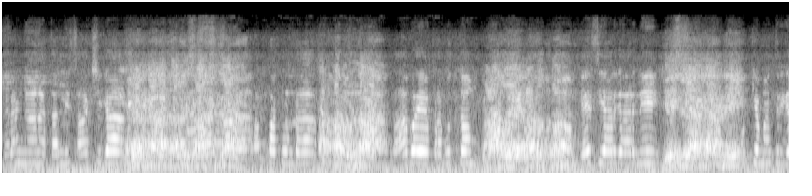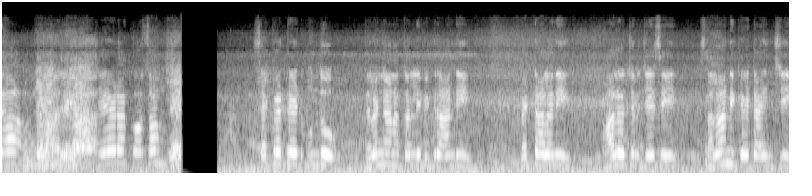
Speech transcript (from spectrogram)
తెలంగాణ తల్లి సాక్షిగా తప్పకుండా రాబోయే ప్రభుత్వం కేసీఆర్ గారిని ముఖ్యమంత్రిగా చేయడం కోసం సెక్రటరేట్ ముందు తెలంగాణ తల్లి విగ్రహాన్ని పెట్టాలని ఆలోచన చేసి స్థలాన్ని కేటాయించి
